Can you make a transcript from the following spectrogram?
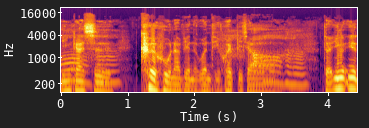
应该是客户那边的问题会比较，对，因为因为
